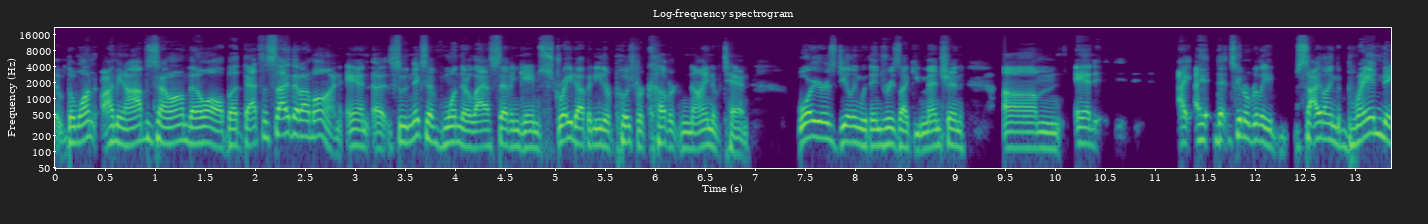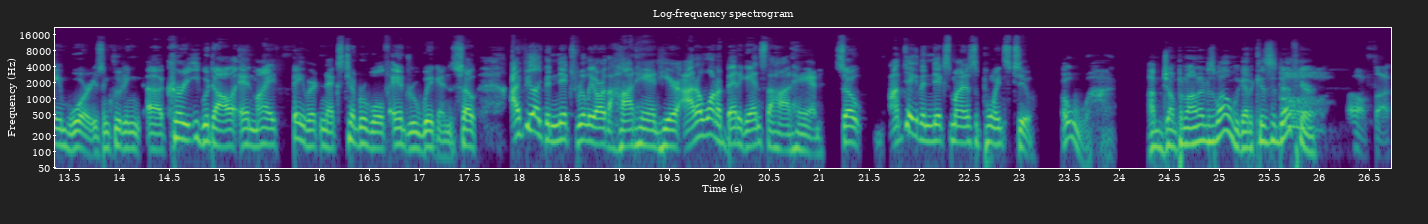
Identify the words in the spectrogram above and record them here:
the one. I mean, obviously I'm on them all, but that's a side that I'm on. And uh, so the Knicks have won their last seven games straight up and either pushed or covered nine of ten. Warriors dealing with injuries, like you mentioned, um, and I, I, that's going to really sideline the brand name Warriors, including uh, Curry, Iguodala, and my favorite next Timberwolf, Andrew Wiggins. So I feel like the Knicks really are the hot hand here. I don't want to bet against the hot hand, so I'm taking the Knicks minus the points too. Oh, I'm jumping on it as well. We got a kiss of death here. Oh fuck!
